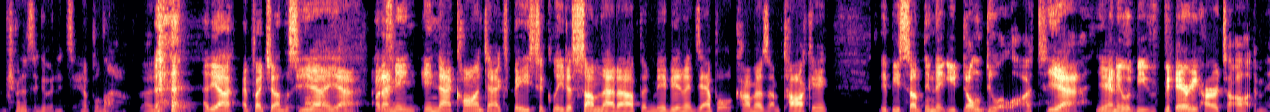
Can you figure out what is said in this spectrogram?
I'm trying to think of an example now. But yeah, I put you on the spot. yeah, yeah. But I mean, in that context, basically to sum that up, and maybe an example will come as I'm talking. It'd be something that you don't do a lot. Yeah, yeah. and it would be very hard to automate.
